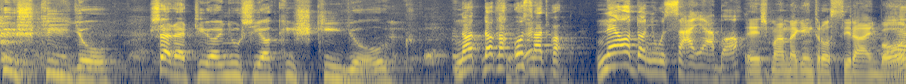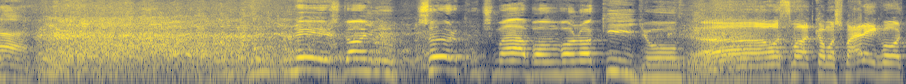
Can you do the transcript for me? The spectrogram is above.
Kis kígyó. Szereti a nyuszi a kis kígyók. Na, na, na, Oszvádka, ne add a nyúl szájába. És már megint rossz irányból. Jaj. Nézd, anyu, szörkucsmában van a kígyó. Ah, Oswaldka, most már elég volt.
